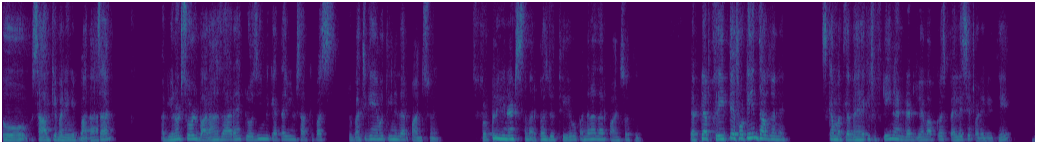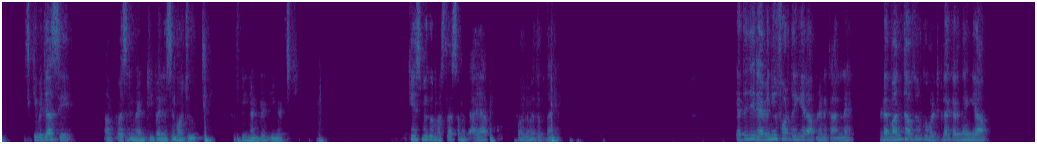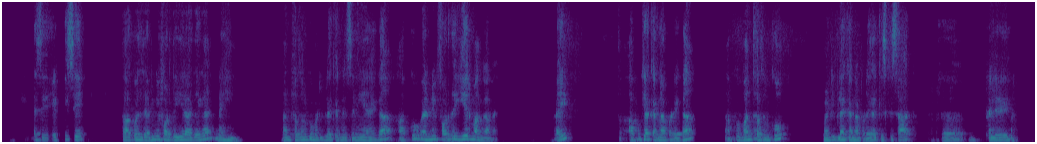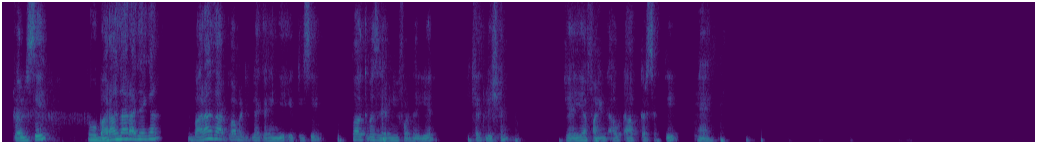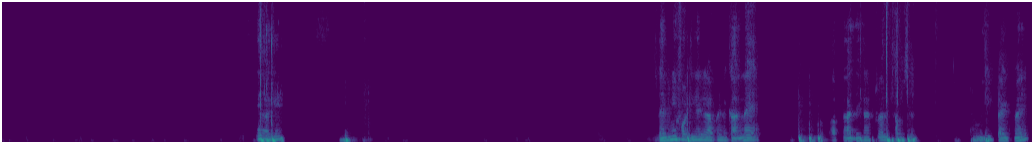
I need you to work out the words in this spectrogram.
तो साल के बनेंगे बारह हज़ार। अब यूनिट सोल्ड बारह हज़ार है। क्लोजिंग में कहता है यूनिट्स आपके पास जो बच गए हैं वो तीन हज़ार पाँच सौ है। टोटल यूनिट्स हमारे पास जो थे वो पंद्रह हज़ार पाँच सौ थे। जबकि आप खरीदते फोर्टीन थाउज़ेंड है। इसका मतलब है कि फिफ्टीन हंड्रेड जो है आपके पास पहले से पड़े हुए थे। इसकी वजह से आपके पास इन्वेंट्री पहले से मौजूद थी फिफ्टीन हंड्रेड यूनिट्स की। देखिए, इसमें कोई मसला समझ आया आपको? प्रॉब्लम है तो बताएँ कहते जी रेवेन्यू फॉर द ईयर आपने निकालना है। बेटा वन थाउज़ेंड को मल्टीप्लाई कर देंगे आप। ऐसे एट्टी से तो आपके पास रेवेन्यू फॉर द ईयर आ जाएगा? नहीं। वन थाउज़ेंड को मल्टीप्लाई करने से नहीं आएगा। आपको रेवेन्यू फॉर द ईयर मांगा है। राइट तो आपको क्या करना पड़ेगा? आपको वन थाउज़ेंड को मल्टीप्लाई करना पड़ेगा। किसके साथ? पहले ट्वेल्व से तो वो बारह हज़ार आ जाएगा। बारह हज़ार को आप मल्टीप्लाई करेंगे एट्टी से तो आपके पास रेवेन्यू फॉर द ईयर की कैलकुलेशन जो है या फाइंड आउट आप कर सकते हैं। आगे। रेवेन्यू फोर्टी अगर आपने निकालना है तो आपका आ जाएगा twelve thousand multiplied by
